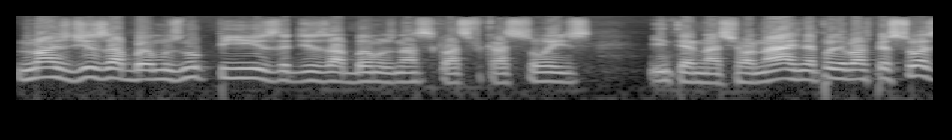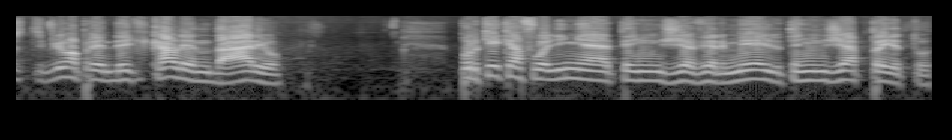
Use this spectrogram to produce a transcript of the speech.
Nós desabamos no PISA, desabamos nas classificações internacionais, né? Por exemplo, as pessoas deviam aprender que calendário por que, que a folhinha tem um dia vermelho, tem um dia preto?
